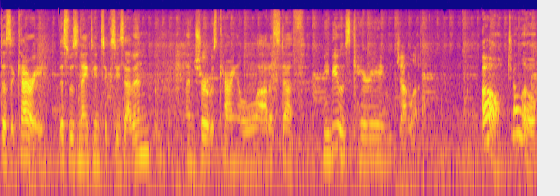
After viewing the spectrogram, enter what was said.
does it carry? This was 1967. I'm sure it was carrying a lot of stuff. Maybe it was carrying Jello. Oh, Jello.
